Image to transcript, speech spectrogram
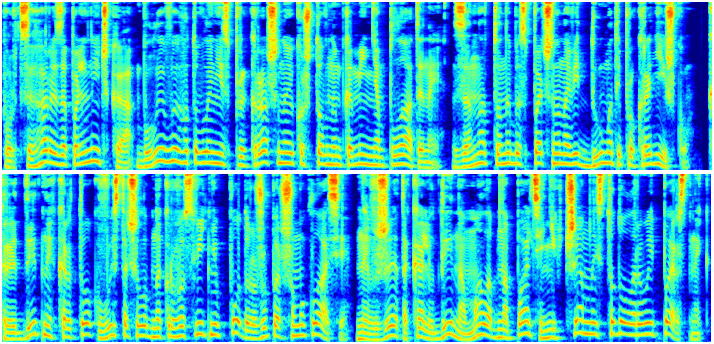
Портсигари запальничка були виготовлені з прикрашеною коштовним камінням платини. Занадто небезпечно навіть думати про крадіжку. Кредитних карток вистачило б на кругосвітню подорож у першому класі. Невже така людина мала б на пальці нікчемний 100-доларовий перстник?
